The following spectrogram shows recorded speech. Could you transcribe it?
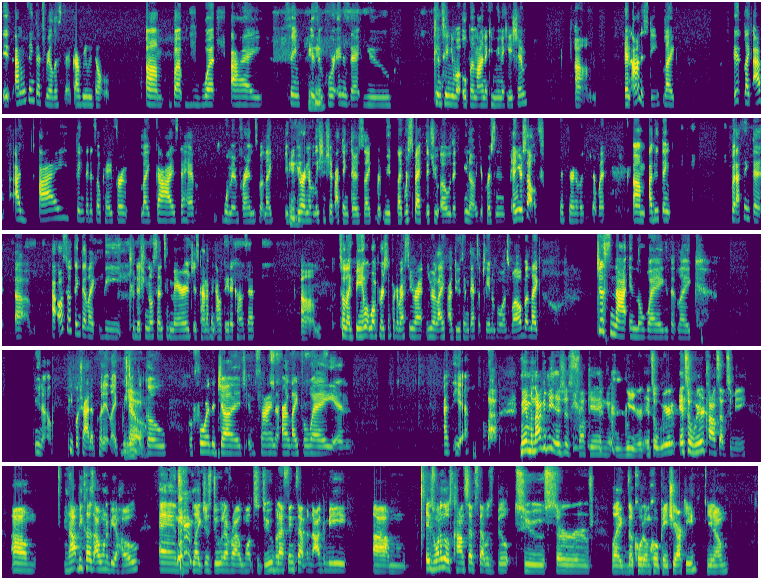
it, I don't think that's realistic. I really don't. Um, but what I think mm-hmm. is important is that you continue an open line of communication um, and honesty. Like it, like I, I, I think that it's okay for like guys to have women friends, but like if mm-hmm. you're in a relationship, I think there's like re- like respect that you owe that you know your person and yourself that you're in a relationship with. Um, I do think, but I think that um, I also think that like the traditional sense of marriage is kind of an outdated concept. Um, so like being with one person for the rest of your your life, I do think that's obtainable as well. But like, just not in the way that like, you know, people try to put it. Like we yeah. have to go before the judge and sign our life away, and I, yeah. Man, monogamy is just fucking weird. It's a weird. It's a weird concept to me. Um, not because I want to be a hoe and like just do whatever I want to do. But I think that monogamy um, is one of those concepts that was built to serve like the quote unquote patriarchy, you know?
